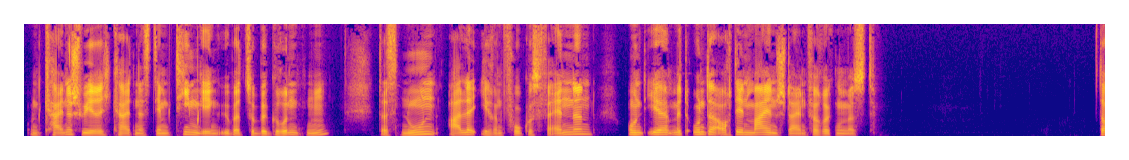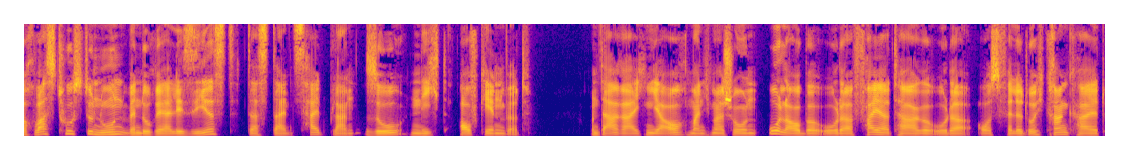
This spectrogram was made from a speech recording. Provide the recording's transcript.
und keine Schwierigkeiten, es dem Team gegenüber zu begründen, dass nun alle ihren Fokus verändern und ihr mitunter auch den Meilenstein verrücken müsst. Doch was tust du nun, wenn du realisierst, dass dein Zeitplan so nicht aufgehen wird? Und da reichen ja auch manchmal schon Urlaube oder Feiertage oder Ausfälle durch Krankheit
